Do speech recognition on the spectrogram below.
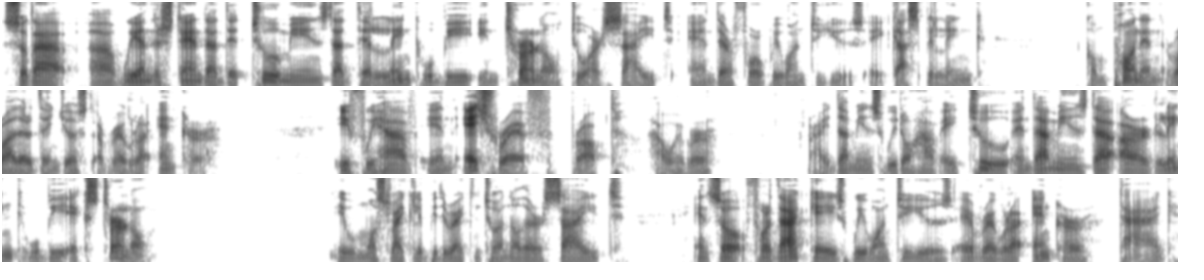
so that uh, we understand that the to means that the link will be internal to our site and therefore we want to use a Gatsby link component rather than just a regular anchor. If we have an href prop, however, right, that means we don't have a to and that means that our link will be external. It will most likely be directed to another site and so for that case, we want to use a regular anchor tag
